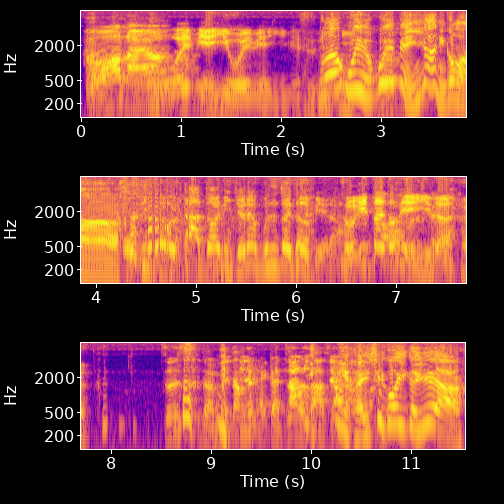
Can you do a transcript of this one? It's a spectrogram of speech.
好啊，来啊！我也免疫，我也免疫，没事。那，我也我也免疫啊，你干嘛？我听过一大堆，你绝对不是最特别的。怎么一堆都免疫呢？真是的，没当兵还敢这么大声。你还去过一个月啊？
